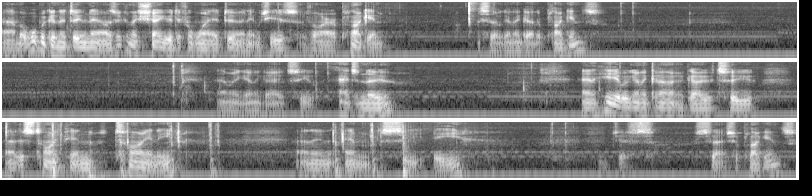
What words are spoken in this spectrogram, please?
Um, but what we're going to do now is we're going to show you a different way of doing it, which is via a plugin. So we're going to go to plugins. We're going to go to add new and here we're going to go, go to uh, just type in tiny and then MCE just search for plugins.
